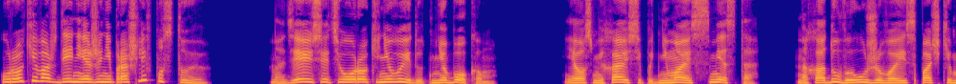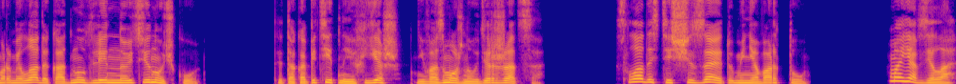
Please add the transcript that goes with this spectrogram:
Уроки вождения же не прошли впустую?» «Надеюсь, эти уроки не выйдут мне боком». Я усмехаюсь и поднимаюсь с места, на ходу выуживая из пачки мармеладок одну длинную тянучку. Ты так аппетитно их ешь, невозможно удержаться. Сладость исчезает у меня во рту. Моя взяла.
